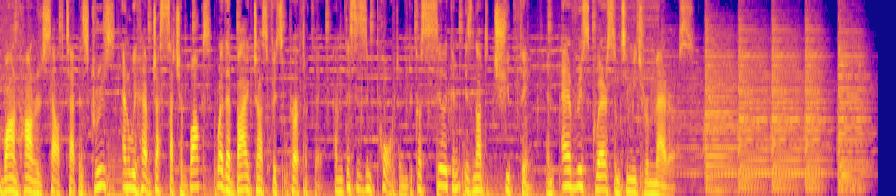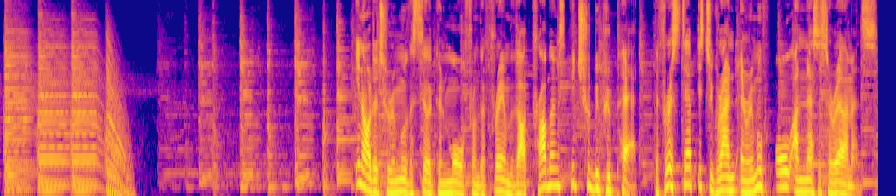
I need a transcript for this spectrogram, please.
100 self-tapping screws, and we have just such a box where the bike just fits perfectly. And this is important because silicon is not a cheap thing, and every square centimeter matters. In order to remove the silicon mold from the frame without problems, it should be prepared. The first step is to grind and remove all unnecessary elements.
